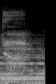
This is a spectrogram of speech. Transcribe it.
done,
